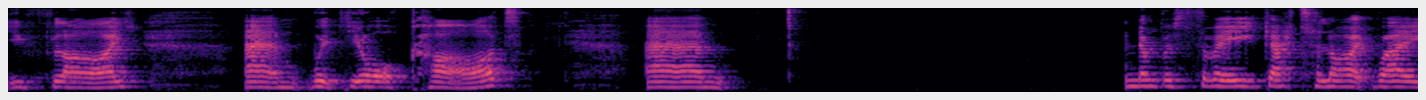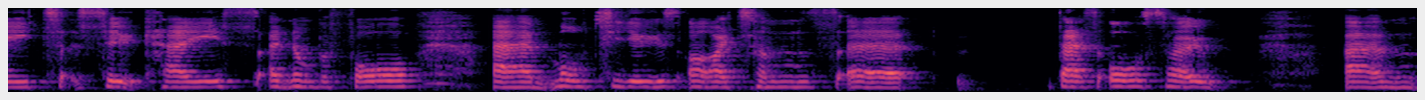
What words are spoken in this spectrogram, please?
you fly um, with your card. Um, number three, get a lightweight suitcase. And number four, um, multi-use items. Uh, there's also um,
